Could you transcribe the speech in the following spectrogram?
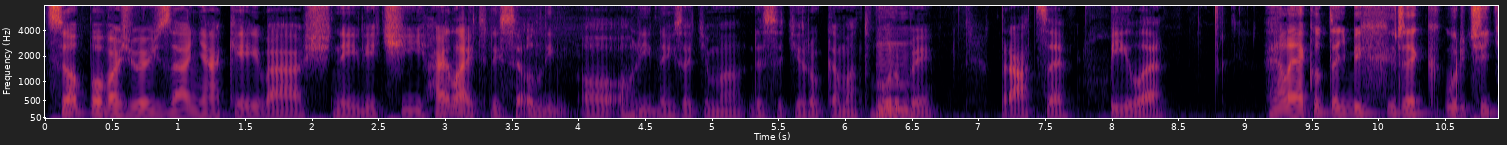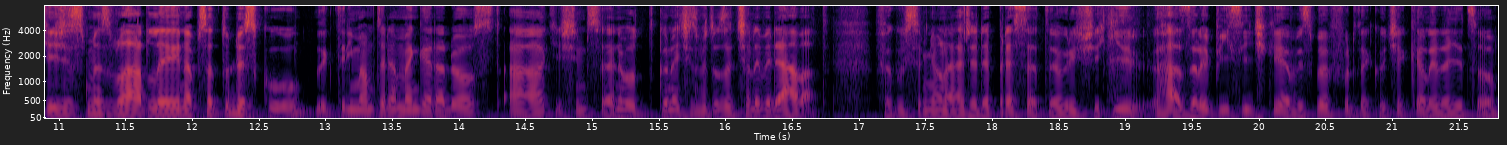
Co co považuješ za nějaký váš největší highlight, když se odlí, o, ohlídneš za těma deseti rokama tvorby, hmm. práce, píle? Hele, jako teď bych řekl určitě, že jsme zvládli napsat tu desku, ze který mám teda mega radost a těším se, nebo konečně jsme to začali vydávat. Fakt už jsem měl na hře deprese, to, když všichni házeli písíčky, aby jsme furt jako čekali na něco.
